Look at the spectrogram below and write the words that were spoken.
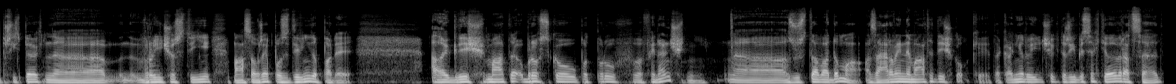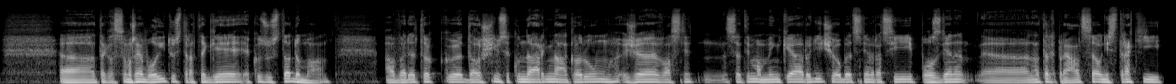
příspěvek v rodičovství má samozřejmě pozitivní dopady. Ale když máte obrovskou podporu finanční, uh, zůstávat doma a zároveň nemáte ty školky, tak ani rodiče, kteří by se chtěli vracet, uh, tak samozřejmě volí tu strategii jako zůstat doma a vede to k dalším sekundárním nákladům, že vlastně se ty maminky a rodiče obecně vrací pozdě uh, na trh práce, oni ztratí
